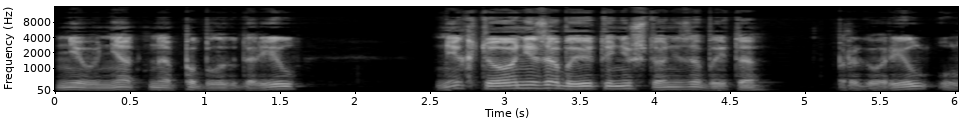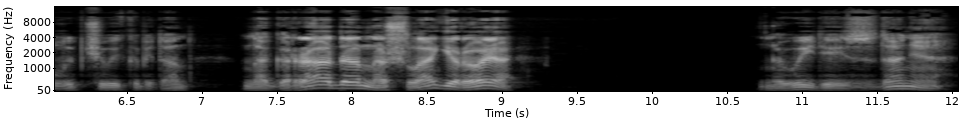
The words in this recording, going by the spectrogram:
невнятно поблагодарил — Никто не забыт и ничто не забыто, — проговорил улыбчивый капитан. Награда нашла героя. Выйдя из здания,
